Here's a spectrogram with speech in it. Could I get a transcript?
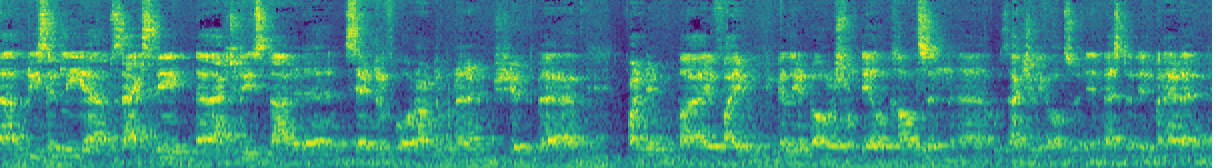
Um, recently, uh, Sac State uh, actually started a Center for Entrepreneurship uh, funded by $5 million from Dale Carlsen, uh, who's actually also an investor in Moneta.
